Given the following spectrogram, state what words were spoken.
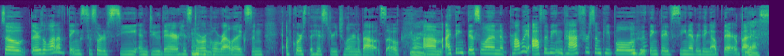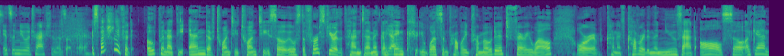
So there's a lot of things to sort of see and do there, historical mm-hmm. relics, and of course the history to learn about. So Right. um, I think this one probably off the beaten path for some people who mm-hmm. think they've seen everything up there, but Yes. it's a new attraction that's up there. especially if it opened at the end of 2020. So it was the first year of the pandemic. I Yeah. think it wasn't probably promoted very well or kind of covered in the news at all. So again,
